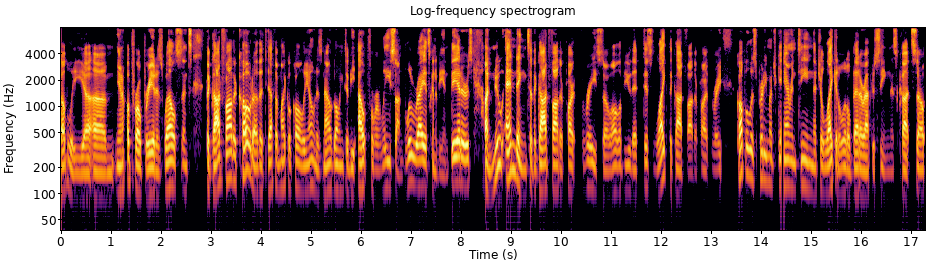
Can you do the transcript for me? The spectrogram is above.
doubly uh, um, you know appropriate as well since the Godfather Coda, the death of Michael Corleone, is now going to be out for release on Blu-ray. It's going to be in theaters. A new ending to the Godfather Part Three. So all of you that dislike the Godfather Part Three, Coppola is pretty much guaranteeing that you'll like it a little better after seeing this cut. So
